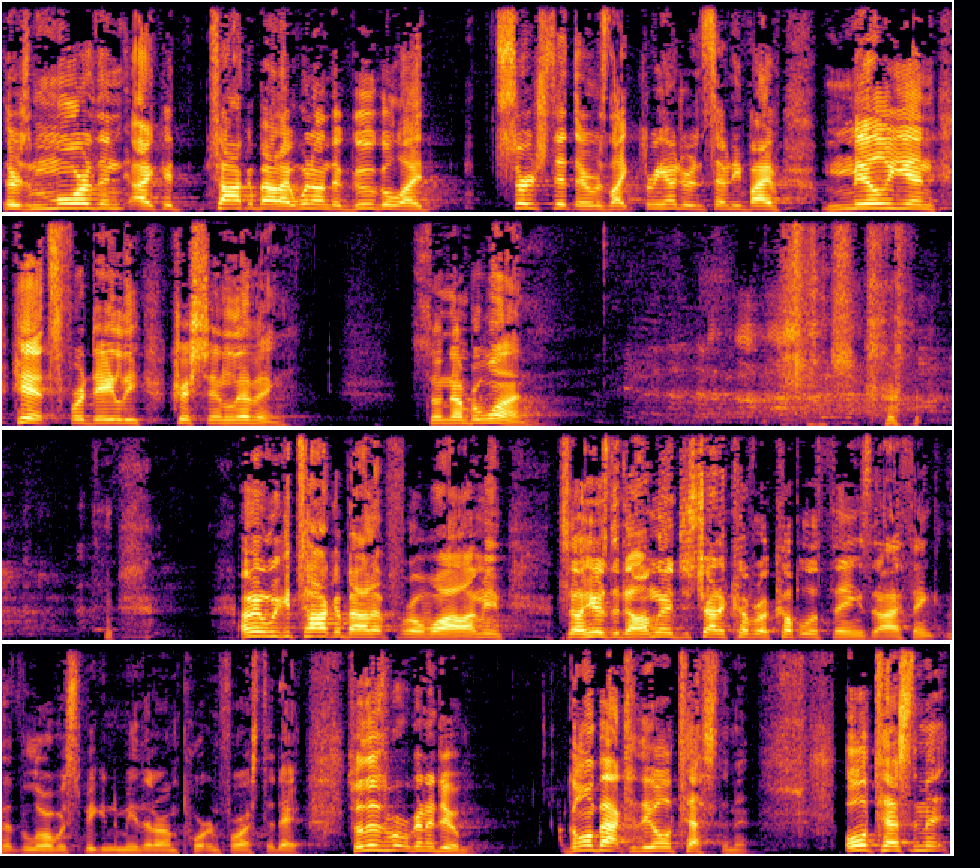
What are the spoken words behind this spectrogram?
there's more than I could talk about. I went on to Google, I searched it. There was like 375 million hits for Daily Christian Living. So, number one. I mean, we could talk about it for a while. I mean, so here's the deal. I'm going to just try to cover a couple of things that I think that the Lord was speaking to me that are important for us today. So this is what we're going to do. Going back to the Old Testament. Old Testament,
